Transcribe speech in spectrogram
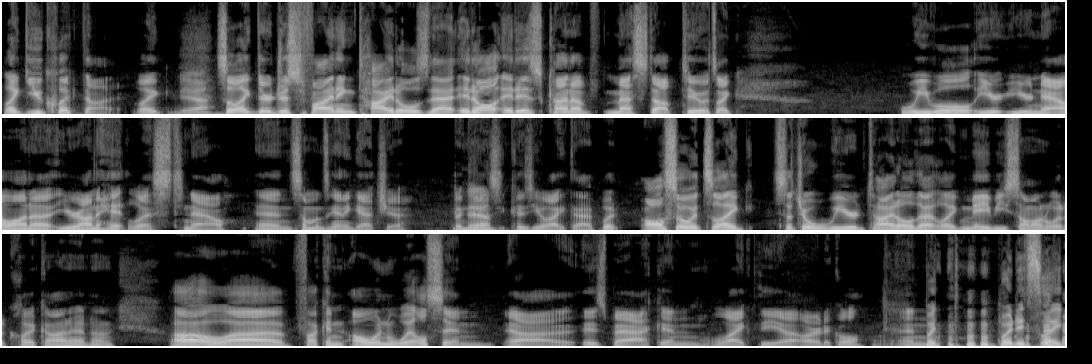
like you clicked on it, like Yeah. so like they're just finding titles that it all it is kind of messed up too. It's like we will you're you're now on a you're on a hit list now and someone's to get you because because you like that. But also it's like such a weird title that like maybe someone would click on it and oh uh fucking Owen Wilson uh is back and like the uh, article and But but it's like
